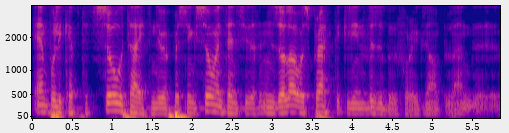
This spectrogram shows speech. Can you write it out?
Empoli kept it so tight and they were pressing so intensely that Nzola was practically invisible, for example. And uh,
